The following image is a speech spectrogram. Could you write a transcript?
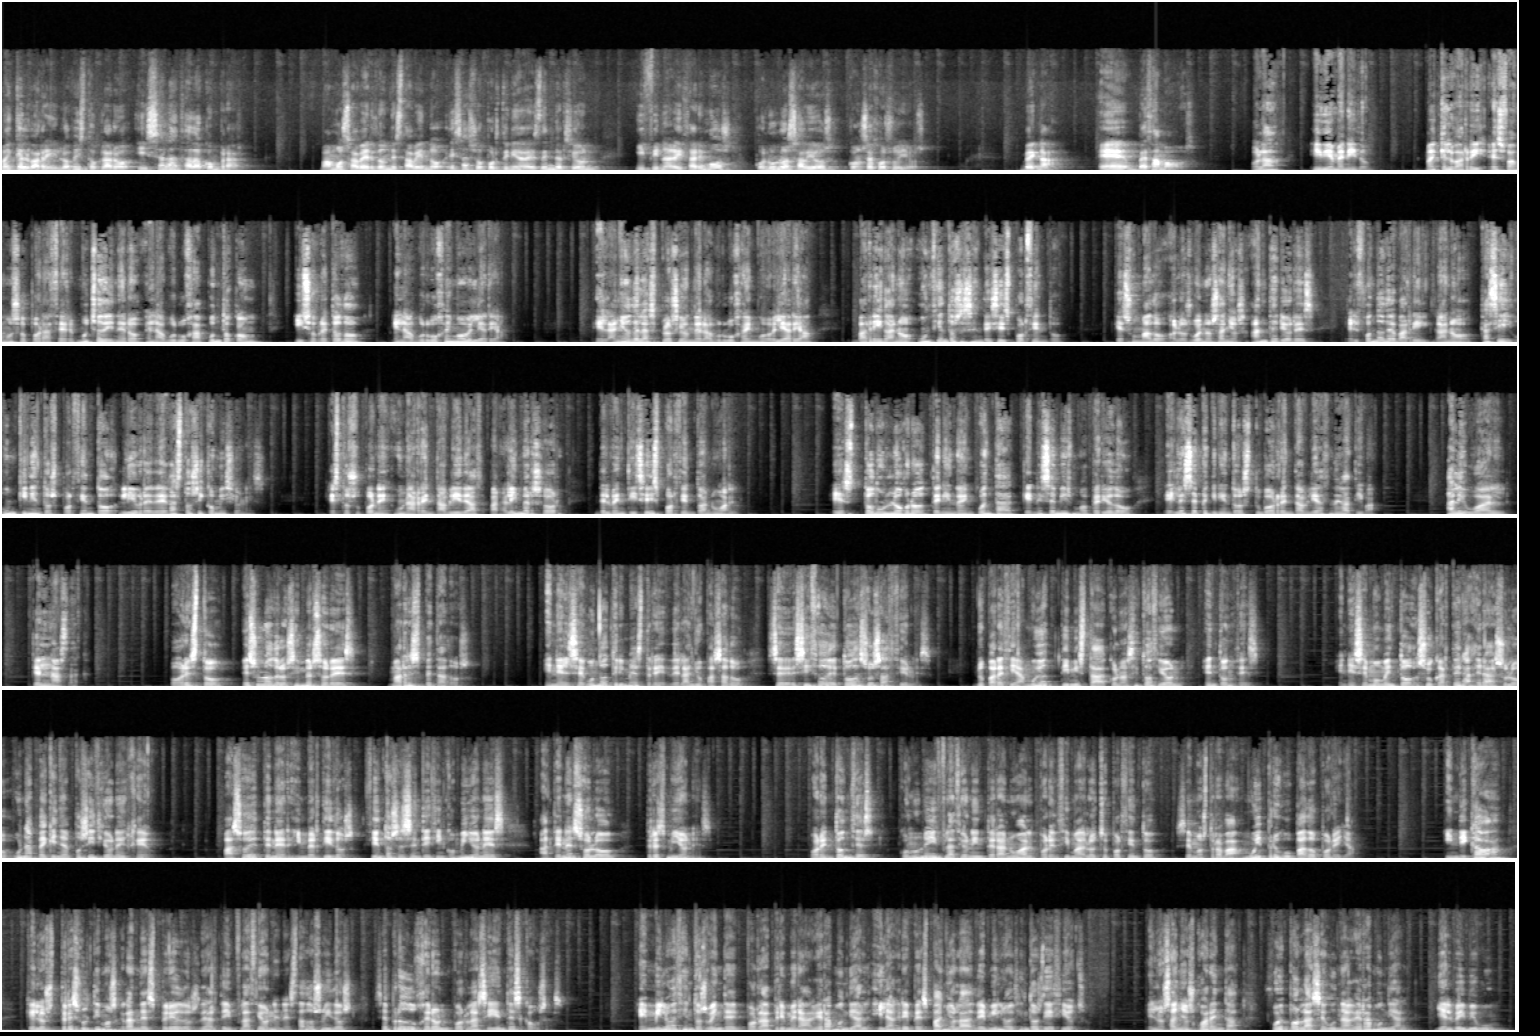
Michael Barry lo ha visto claro y se ha lanzado a comprar. Vamos a ver dónde está viendo esas oportunidades de inversión y finalizaremos con unos sabios consejos suyos. Venga, empezamos. Hola y bienvenido. Michael Barry es famoso por hacer mucho dinero en la burbuja.com y sobre todo en la burbuja inmobiliaria. El año de la explosión de la burbuja inmobiliaria, Barry ganó un 166%, que sumado a los buenos años anteriores, el fondo de Barry ganó casi un 500% libre de gastos y comisiones. Esto supone una rentabilidad para el inversor del 26% anual. Es todo un logro teniendo en cuenta que en ese mismo periodo el SP500 tuvo rentabilidad negativa, al igual que el Nasdaq. Por esto, es uno de los inversores más respetados en el segundo trimestre del año pasado se deshizo de todas sus acciones. No parecía muy optimista con la situación entonces. En ese momento su cartera era solo una pequeña posición en Geo. Pasó de tener invertidos 165 millones a tener solo 3 millones. Por entonces, con una inflación interanual por encima del 8%, se mostraba muy preocupado por ella. Indicaba que los tres últimos grandes periodos de alta inflación en Estados Unidos se produjeron por las siguientes causas. En 1920 por la Primera Guerra Mundial y la gripe española de 1918. En los años 40 fue por la Segunda Guerra Mundial y el baby boom.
